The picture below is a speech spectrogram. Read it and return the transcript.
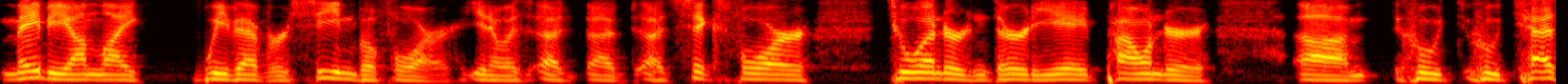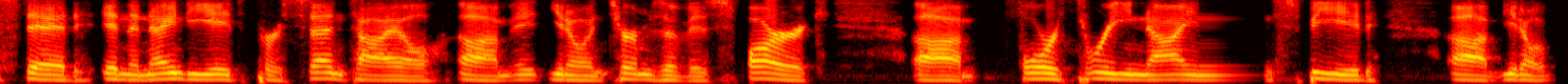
maybe unlike we've ever seen before. You know, a, a, a 6'4, 238 pounder. Um, who who tested in the 98th percentile, um, it, you know, in terms of his SPARQ, um, 439 speed, um, you know,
